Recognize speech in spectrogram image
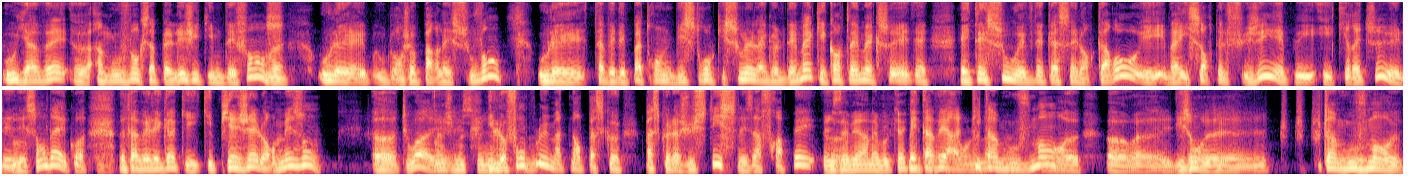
où il y avait euh, un mouvement qui s'appelait Légitime Défense, Ouais. où les, dont je parlais souvent, où les, t'avais des patrons de bistrot qui saoulaient la gueule des mecs, et quand les mecs étaient, étaient sous et venaient casser leurs carreaux, et, ben, ils sortaient le fusil et puis ils tiraient dessus et Mmh. les descendaient, quoi. T'avais les gars qui, qui piégeaient leur maison. Euh, tu vois, Ouais, souviens. ils le font plus maintenant parce que parce que la justice les a frappés. Et ils euh, avaient un avocat qui. mais tu avais toujours tout un mouvement, euh, euh, euh, disons, euh, tout, un mouvement euh,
